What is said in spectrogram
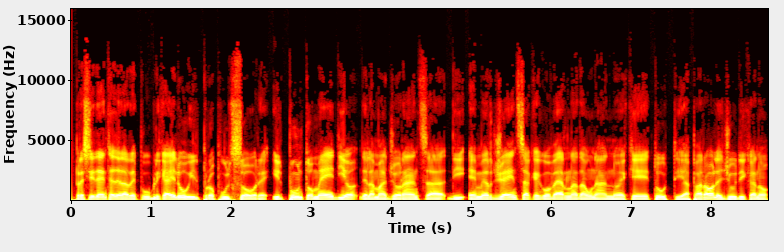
Presidente della Repubblica. È lui il propulsore, il punto medio della maggioranza di emergenza che governa da un anno e che tutti a parole giudicano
